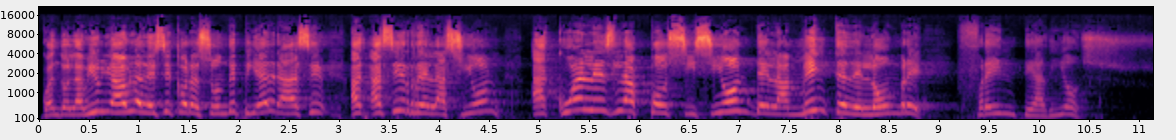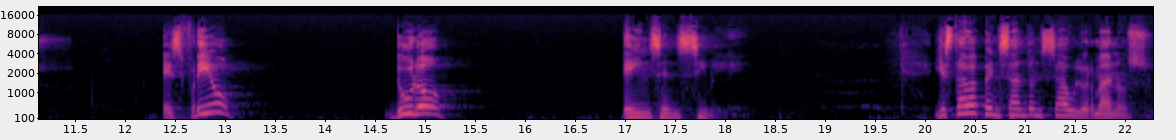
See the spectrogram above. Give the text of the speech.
cuando la Biblia habla de ese corazón de piedra, hace, hace relación a cuál es la posición de la mente del hombre frente a Dios. Es frío, duro e insensible. Y estaba pensando en Saulo, hermanos.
